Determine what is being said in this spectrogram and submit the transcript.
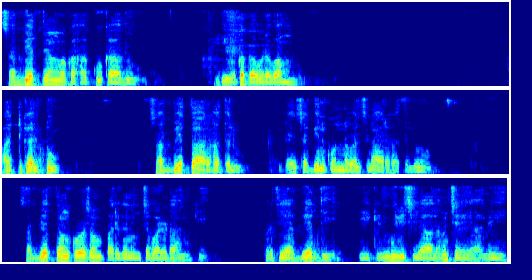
సభ్యత్వం ఒక హక్కు కాదు ఇది ఒక గౌరవం. ఆర్టికల్ టూ సభ్యత్వ అర్హతలు. అంటే సభ్యునికి ఉండవలసిన అర్హతలు. సభ్యత్వం కోసం పరిగణించబడడానికి ప్రతి అభ్యర్థి ఈ క్రింది విషయాలను చేయాలి.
